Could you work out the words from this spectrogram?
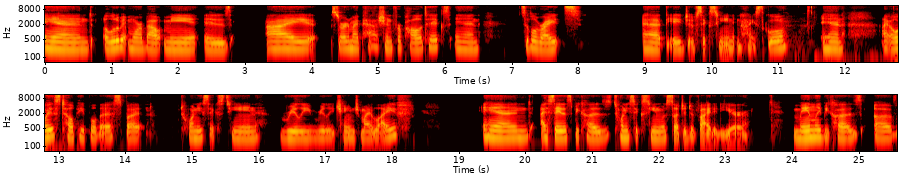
And a little bit more about me is I started my passion for politics and civil rights at the age of 16 in high school. And I always tell people this, but 2016 really, really changed my life. And I say this because 2016 was such a divided year, mainly because of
